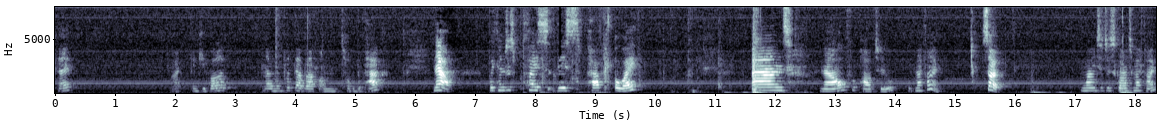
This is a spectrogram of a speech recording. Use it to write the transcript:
Okay. Alright, think you've got it. Now I'm going to put that back on top of the pack. Now, we can just place this pack away. And now for part two with my phone. So, I'm going to just go onto my phone,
